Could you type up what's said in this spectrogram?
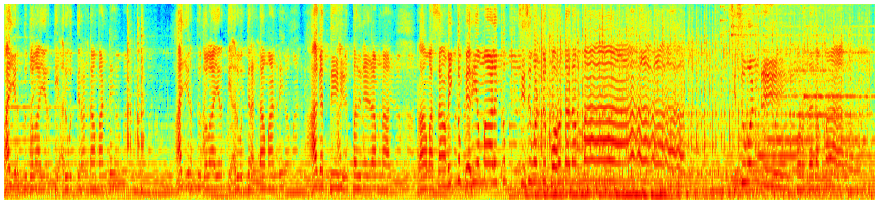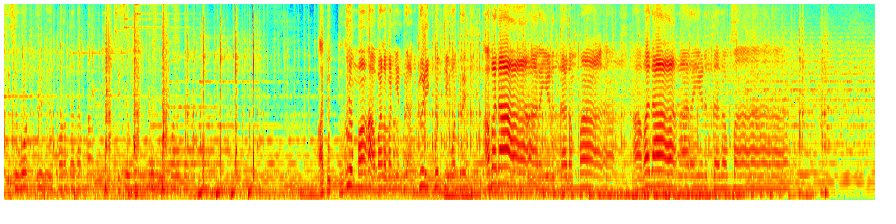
ஆயிரத்தி தொள்ளாயிரத்தி அறுபத்தி ரெண்டாம் ஆண்டு. ஆயிரத்தி தொள்ளாயிரத்தி அறுபத்தி ரெண்டாம் ஆண்டு. ஆகத்து பதினேழாம் நாள். ராமசாமிக்கும் பெரியம்மாளுக்கும் சிசு ஒன்று பிறந்ததம்மா. சிசு ஒன்று பிறந்ததம்மா. சிசு ஒன்று பிறந்ததம்மா. சிசு ஒன்று பிறந்ததம்மா. அது துருமாவளவன் என்று அங்குழி குஞ்சி ஒன்று அவதார எடுத்ததம்மா. அவதாரம் எடுத்ததம்மா.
